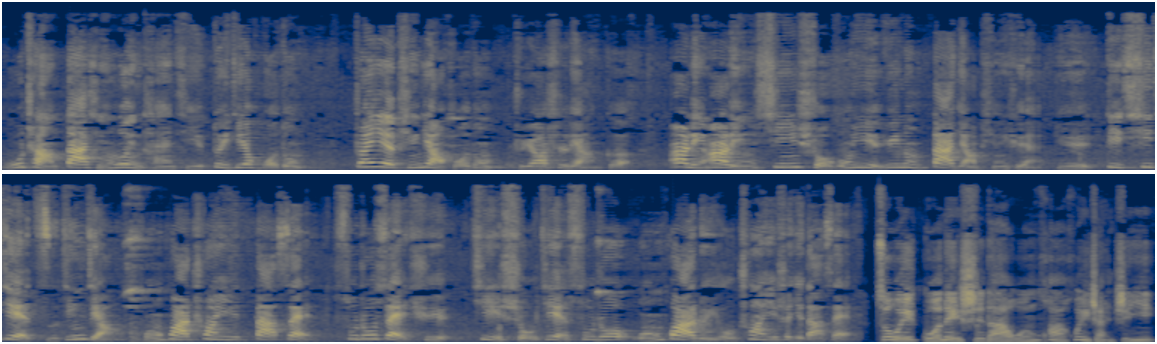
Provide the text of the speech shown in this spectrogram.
五场大型论坛及对接活动。专业评奖活动主要是两个：二零二零新手工艺运动大奖评选与第七届紫金奖文化创意大赛。苏州赛区暨首届苏州文化旅游创意设计大赛。作为国内十大文化会展之一，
